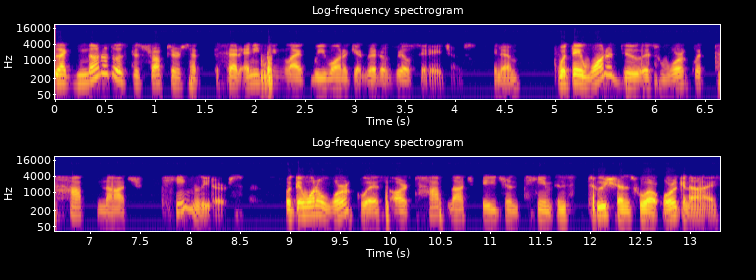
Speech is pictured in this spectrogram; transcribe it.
like none of those disruptors have said anything like we want to get rid of real estate agents. You know, what they want to do is work with top-notch team leaders. What they want to work with are top-notch agent team institutions who are organized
